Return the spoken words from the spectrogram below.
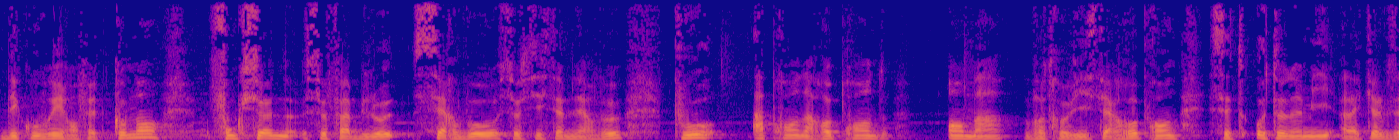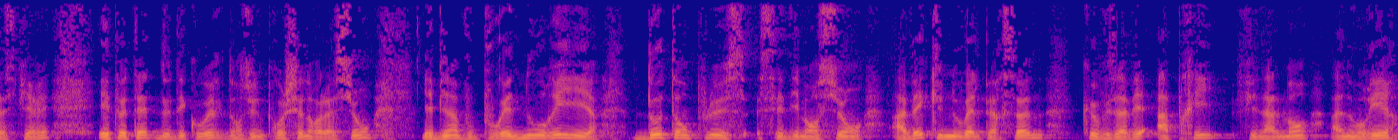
découvrir en fait comment fonctionne ce fabuleux cerveau, ce système nerveux, pour apprendre à reprendre en main votre vie, c'est-à-dire reprendre cette autonomie à laquelle vous aspirez et peut-être de découvrir que dans une prochaine relation, eh bien, vous pourrez nourrir d'autant plus ces dimensions avec une nouvelle personne que vous avez appris finalement à nourrir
